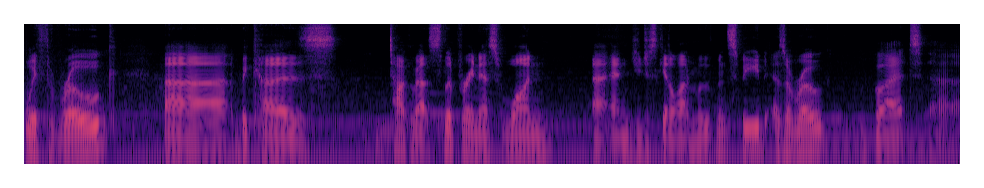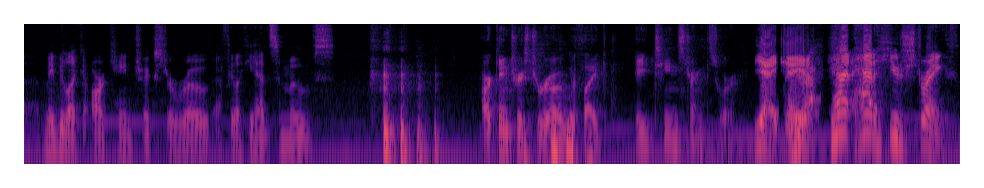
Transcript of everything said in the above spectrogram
with Rogue uh, because talk about slipperiness one, uh, and you just get a lot of movement speed as a Rogue. But uh, maybe like an Arcane Trickster Rogue. I feel like he had some moves. Arcane Trickster Rogue with like 18 strength score. Yeah, yeah, yeah. yeah. He had, had a huge strength,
